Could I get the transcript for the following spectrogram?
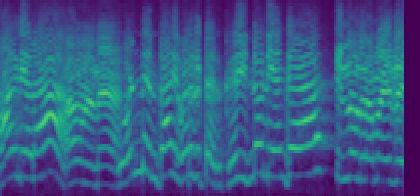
வாங்கினியாலா. ஒண்ணு இந்தா இவர்கிட்ட இருக்கு. இன்னொன்னு எங்க? இன்னொன்னு இது.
